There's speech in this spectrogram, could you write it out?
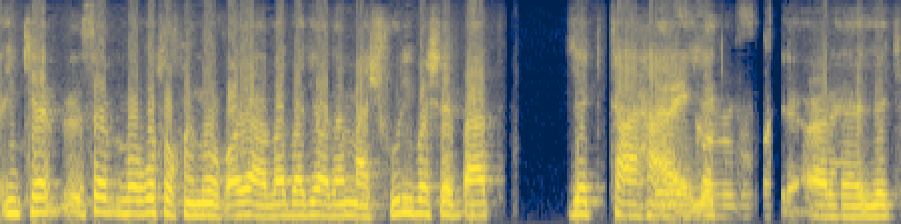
اینکه مثل مرغ تخم مرغ اول باید یه آدم مشهوری باشه بعد یک آره یک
